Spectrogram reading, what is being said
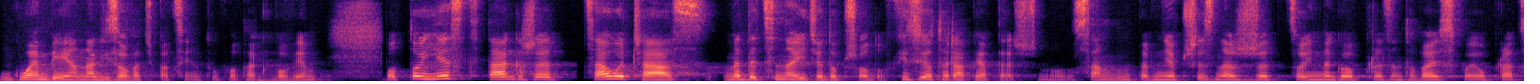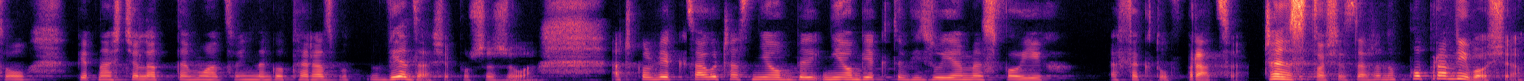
głębiej analizować pacjentów, o tak Mhm. powiem. Bo to jest tak, że cały czas medycyna idzie do przodu, fizjoterapia też. No, sam pewnie przyznasz, że co innego prezentowałeś swoją pracą 15 lat temu, a co innego teraz, bo wiedza się poszerzyła. Aczkolwiek cały czas nie, oby, nie obiektywizujemy swoich efektów pracy. Często się zdarza, no poprawiło się,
